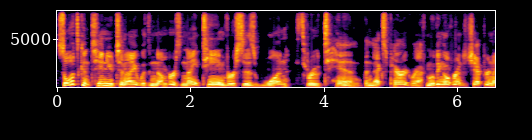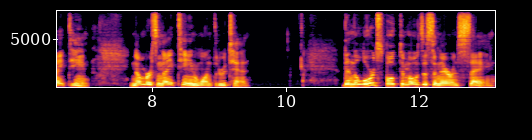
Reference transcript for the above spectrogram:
So let's continue tonight with Numbers 19 verses 1 through 10. The next paragraph, moving over into chapter 19. Numbers 19, 1 through 10. Then the Lord spoke to Moses and Aaron, saying,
